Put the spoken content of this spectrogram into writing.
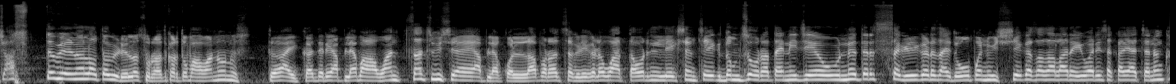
जास्त वेळ न लावता व्हिडिओला सुरुवात करतो. भावानं नुसतं ऐका तरी आपल्या भावांचाच विषय आहे आपल्या कोल्हापुरात. सगळीकडे वातावरण इलेक्शनचं एकदम जोरात आहे आणि जेवण तर सगळीकडेच आहे. तो पण विषय कसा झाला? रविवारी सकाळी अचानक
